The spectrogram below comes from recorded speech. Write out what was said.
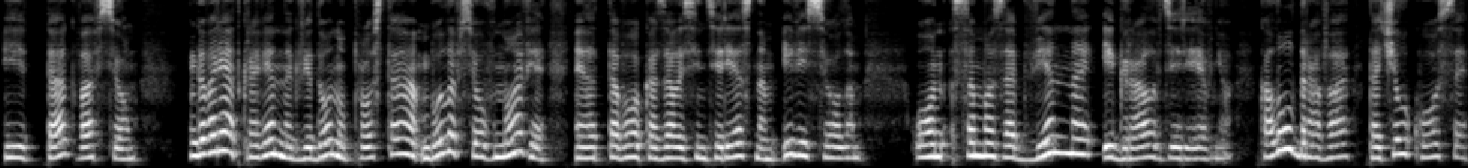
И так во всем. Говоря откровенно, Гвидону просто было все вновь, и оттого казалось интересным и веселым — он самозабвенно играл в деревню, колол дрова, точил косы,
